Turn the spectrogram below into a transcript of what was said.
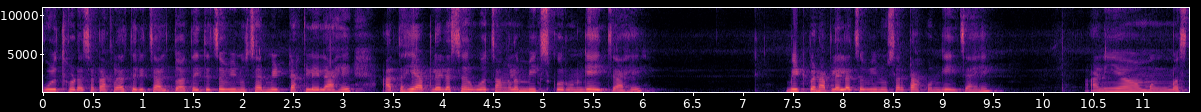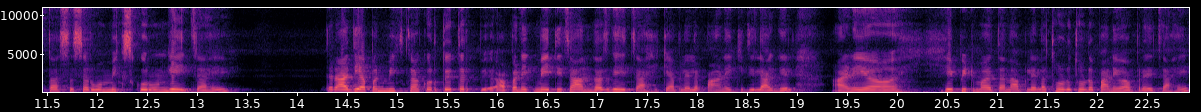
गूळ थोडासा टाकला तरी चालतो. आता इथे चवीनुसार मीठ टाकलेलं आहे. आता हे आपल्याला सर्व चांगलं मिक्स करून घ्यायचं आहे. मीठ पण आपल्याला चवीनुसार टाकून घ्यायचं आहे. आणि मग मस्त असं सर्व मिक्स करून घ्यायचं आहे. तर आधी आपण मिक्स का करतो आहे तर आपण एक मेथीचा अंदाज घ्यायचा आहे की आपल्याला पाणी किती लागेल. आणि हे पीठ मळताना आपल्याला थोडं थोडं पाणी वापरायचं आहे.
